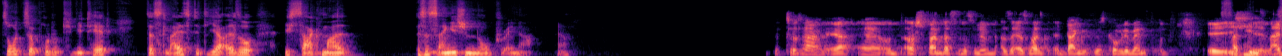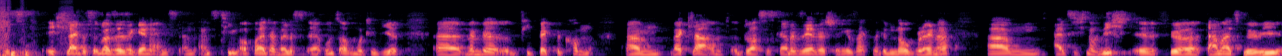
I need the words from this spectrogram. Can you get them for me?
zurück zur Produktivität. Das leistet ihr also, ich sag mal, es ist eigentlich ein No-Brainer. Total, ja. Äh, und auch spannend, dass du das mit dem, also erstmal äh, danke fürs Kompliment und äh, ich leite es, ich leite es immer sehr, sehr gerne ans, ans Team auch weiter, weil es uns auch motiviert, wenn wir Feedback bekommen. Ähm, weil klar, und du hast es gerade sehr, sehr schön gesagt mit dem No-Brainer, ähm, als ich noch nicht für damals Möwi,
